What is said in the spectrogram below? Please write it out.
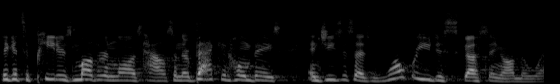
They get to Peter's mother in law's house and they're back at home base. And Jesus says, What were you discussing on the way?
